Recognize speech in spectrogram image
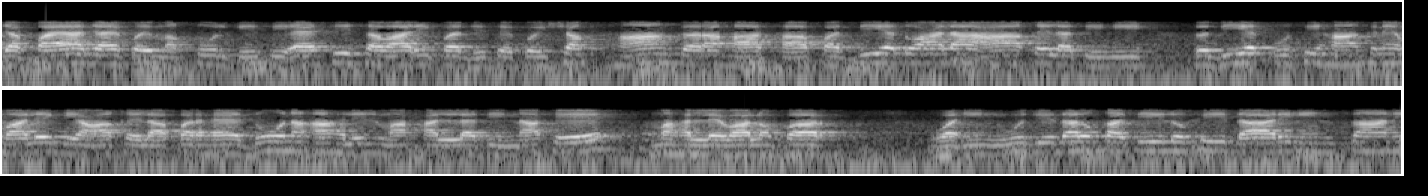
جب پایا جائے کوئی مقتول کسی ایسی سواری پر جسے کوئی شخص ہانک رہا تھا فدیت اعلیٰ عاقلتی ہی تو دیت اسی ہانکنے والے کی عاقلہ پر ہے، دون اہل المحلتی، نہ کہ محلے والوں پر۔ وَإِن وُجِدَ الْقَتِيلُ فِي دَارِ إِنسَانٍ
